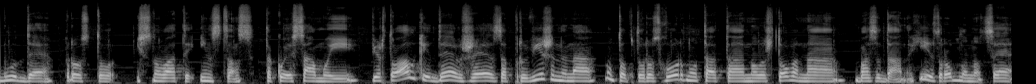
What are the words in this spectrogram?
буде просто існувати інстанс такої самої віртуалки, де вже запровіжена, ну тобто розгорнута та налаштована база даних, і зроблено це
